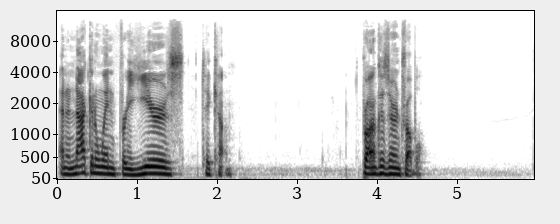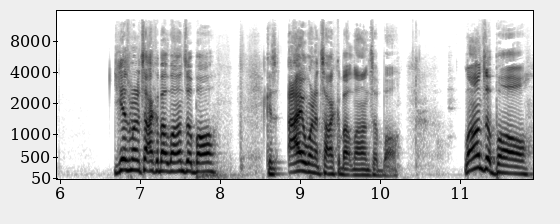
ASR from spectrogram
and are not going to win for years to come. Broncos are in trouble. You guys want to talk about Lonzo Ball? Because I want to talk about Lonzo Ball. Lonzo Ball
